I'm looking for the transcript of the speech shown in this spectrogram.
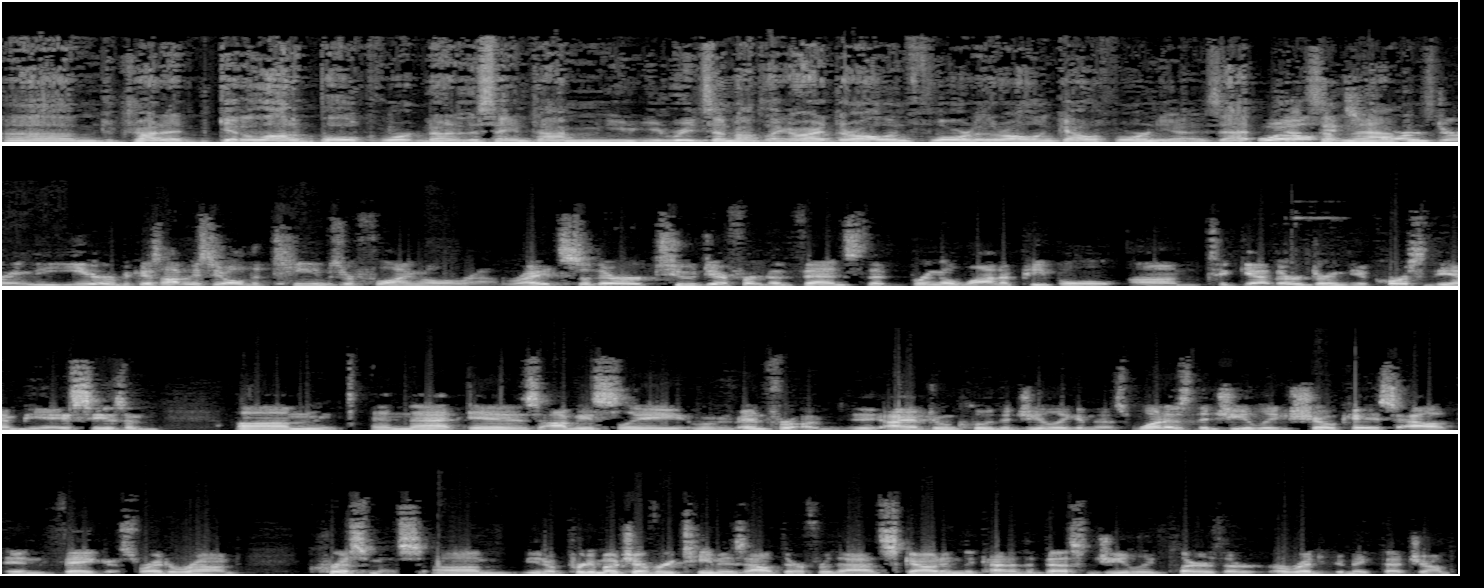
um, to try to get a lot of bulk work done at the same time? I mean, you, you read sometimes like, all right, they're all in Florida, they're all in California. Is that well? That something it's hard during the year because obviously all the teams are flying all around, right? So there are two different events that bring a lot of people um, together during the course of the NBA season. Um, and that is obviously, and for I have to include the G League in this. One is the G League showcase out in Vegas, right around Christmas. Um, you know, pretty much every team is out there for that, scouting the kind of the best G League players that are, are ready to make that jump.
